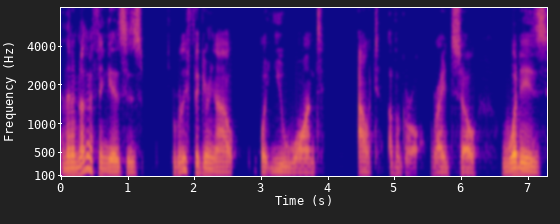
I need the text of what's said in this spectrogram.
And then another thing is is really figuring out what you want out of a girl, right? So, what is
